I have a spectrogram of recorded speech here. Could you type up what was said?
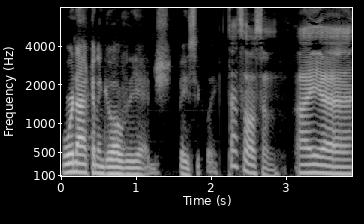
we're not going to go over the edge, basically. That's awesome. I, uh,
